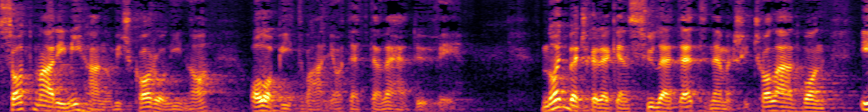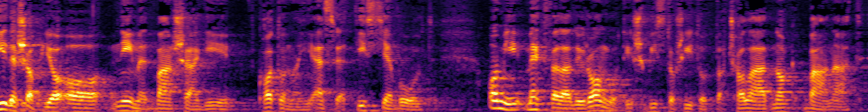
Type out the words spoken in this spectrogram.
Szatmári Mihánovics Karolina alapítványa tette lehetővé. Nagybecskereken született nemesi családban, édesapja a német bánsági katonai ezred tisztje volt, ami megfelelő rangot is biztosított a családnak bánát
